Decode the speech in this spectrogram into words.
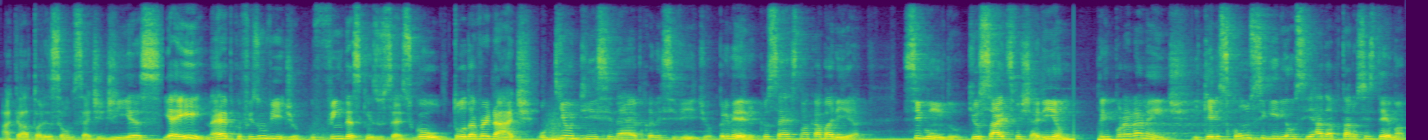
aquela atualização dos 7 dias. E aí, na época eu fiz um vídeo, o fim das skins do CSGO, toda a verdade. O que eu disse na época nesse vídeo? Vídeo. Primeiro, que o CS não acabaria. Segundo, que os sites fechariam temporariamente e que eles conseguiriam se readaptar ao sistema.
